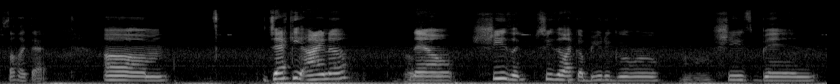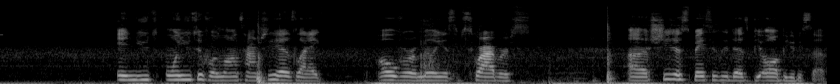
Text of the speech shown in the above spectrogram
stuff like that. Um, Jackie Aina. Now she's a she's like a beauty guru. She's been in you on YouTube for a long time. She has like over a million subscribers. Uh, she just basically does be all beauty stuff,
